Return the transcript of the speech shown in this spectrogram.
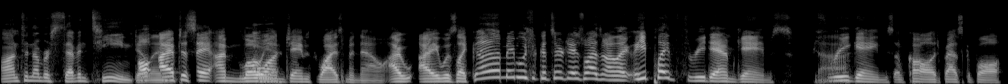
on to number seventeen, I'll- I have to say I'm low Oh, yeah. on James Wiseman now. I I was like, uh, maybe we should consider James Wiseman. I'm like, he played three damn games, three games of college basketball,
